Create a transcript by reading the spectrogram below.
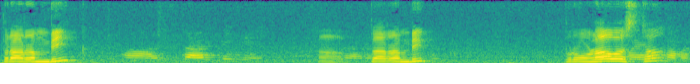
प्रारंभिक। हाँ है। प्रारंभिक। प्रौढ़ावस्था। है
